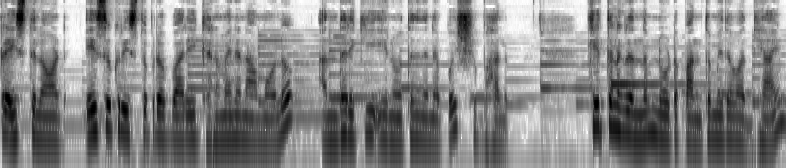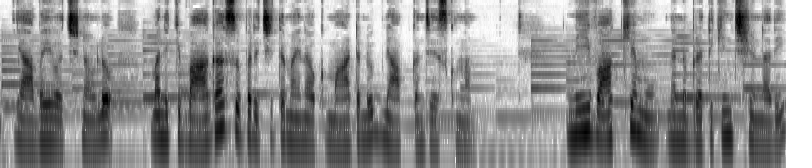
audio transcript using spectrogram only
ప్రైస్ ది లార్డ్. యేసుక్రీస్తు ప్రభు వారి ఘనమైన నామంలో అందరికీ ఈ నూతన దినపు శుభాలు. కీర్తన గ్రంథం నూట పంతొమ్మిదవ అధ్యాయం యాభై వచనంలో మనకి బాగా సుపరిచితమైన ఒక మాటను జ్ఞాపకం చేసుకుందాం. నీ వాక్యము నన్ను బ్రతికించి ఉన్నది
